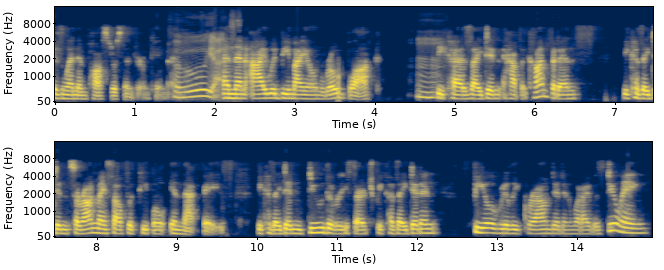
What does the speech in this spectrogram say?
is when imposter syndrome came in. Oh, yeah. And then I would be my own roadblock mm-hmm. because I didn't have the confidence because I didn't surround myself with people in that phase, because I didn't do the research, because I didn't feel really grounded in what I was doing.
